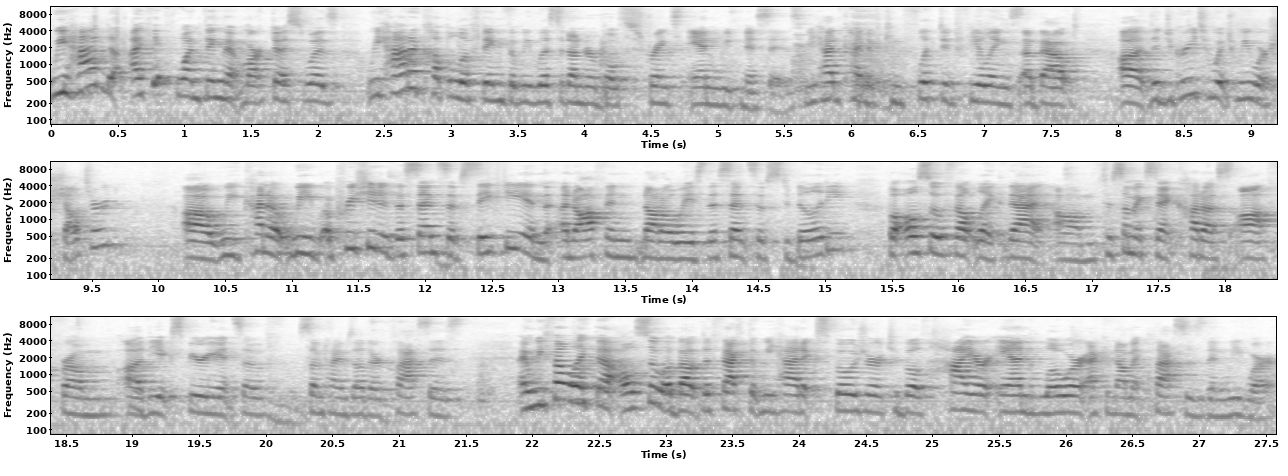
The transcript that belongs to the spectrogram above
we had, I think one thing that marked us was we had a couple of things that we listed under both strengths and weaknesses. We had kind of conflicted feelings about uh, the degree to which we were sheltered. Uh, we kind of we appreciated the sense of safety and, and often not always the sense of stability, but also felt like that um, to some extent cut us off from uh, the experience of sometimes other classes. And we felt like that also about the fact that we had exposure to both higher and lower economic classes than we were.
